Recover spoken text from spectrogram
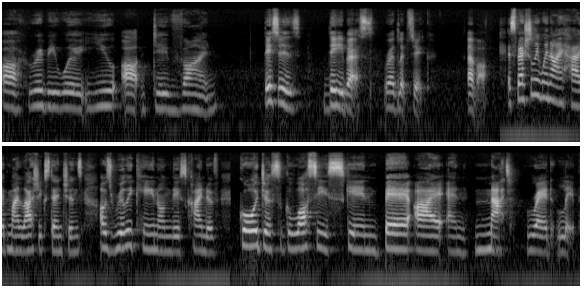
Oh, Ruby Woo, you are divine. This is the best red lipstick ever. Especially when I had my lash extensions, I was really keen on this kind of gorgeous, glossy skin, bare eye, and matte red lip.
